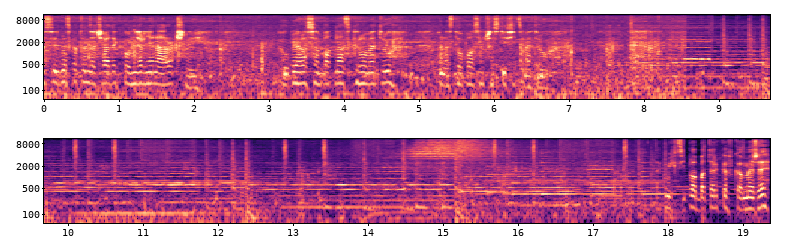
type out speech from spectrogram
Asi dneska ten začátek poměrně náročný. Uběhl jsem 15 km a nastoupal jsem přes 1000 metrů. Chcípla baterka v kameře,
